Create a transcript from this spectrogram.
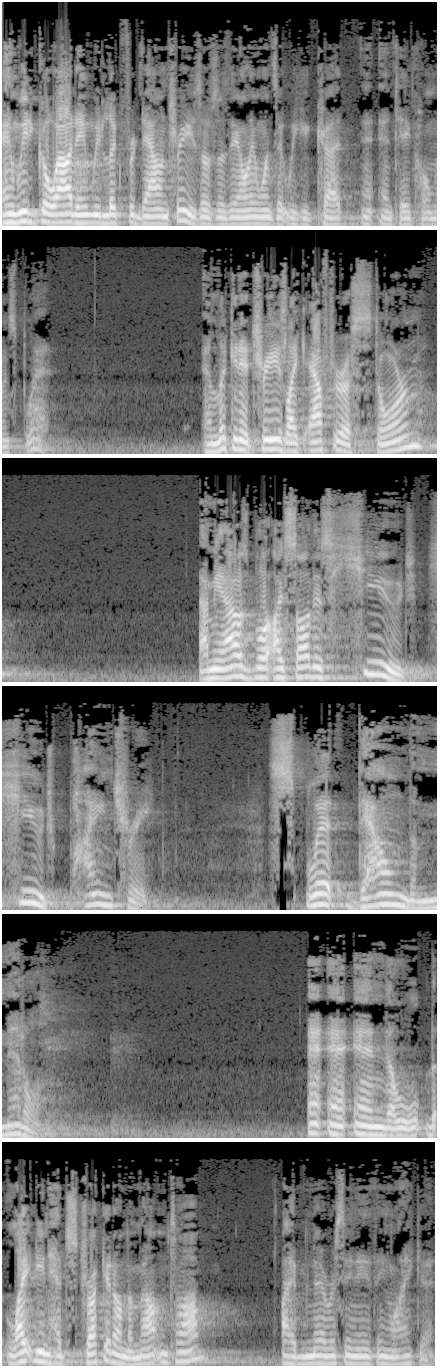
And we'd go out and we'd look for down trees. Those were the only ones that we could cut and, and take home and split. And looking at trees like after a storm, I mean, I was I saw this huge, huge pine tree split down the middle. And, and, and the lightning had struck it on the mountaintop. I've never seen anything like it.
